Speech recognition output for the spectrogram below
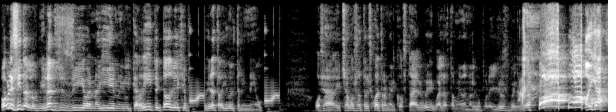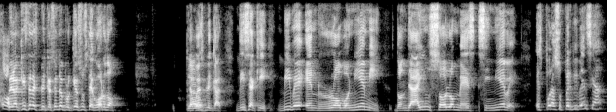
Pobrecitos los migrantes, esos sí iban ahí en el carrito y todo. Yo dije, "P- me hubiera traído el trineo. O sea, echamos a 3, 4 en el costal, güey. Igual hasta me dan algo por ellos, pero... oiga, pero aquí está la explicación de por qué es usted gordo. Claro. voy a explicar. Dice aquí, vive en Roboniemi, donde hay un solo mes sin nieve. Es pura supervivencia.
